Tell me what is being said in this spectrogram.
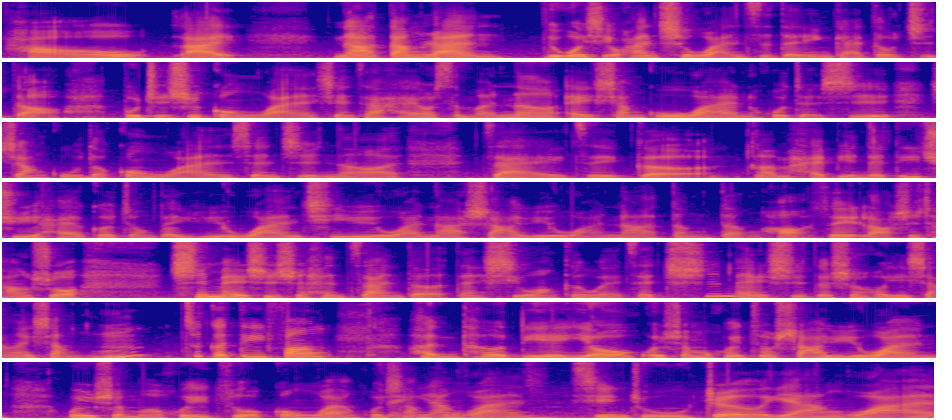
好，来。那当然，如果喜欢吃丸子的，应该都知道，不只是贡丸，现在还有什么呢？哎，香菇丸，或者是香菇的贡丸，甚至呢，在这个嗯海边的地区，还有各种的鱼丸、旗鱼丸啊、鲨鱼丸啊等等哈。所以老师常说，吃美食是很赞的，但希望各位在吃美食的时候也想一想，嗯，这个地方很特别哟，为什么会做鲨鱼丸？为什么会做贡丸或香菇丸？新竹。这样玩，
